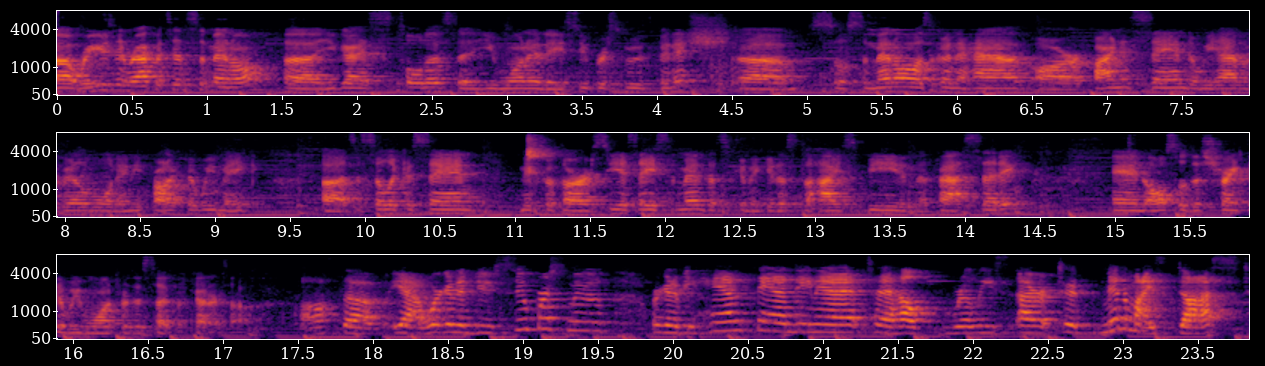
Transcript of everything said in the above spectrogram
Uh, we're using Rapid Set Cement All. Uh, you guys told us that you wanted a super smooth finish. Um, so Cement All is going to have our finest sand that we have available in any product that we make. Uh, it's a silica sand mixed with our CSA cement that's going to get us the high speed and the fast setting and also the strength that we want for this type of countertop. Awesome. Yeah, we're going to do super smooth. We're going to be hand sanding it to help release, or to minimize dust.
